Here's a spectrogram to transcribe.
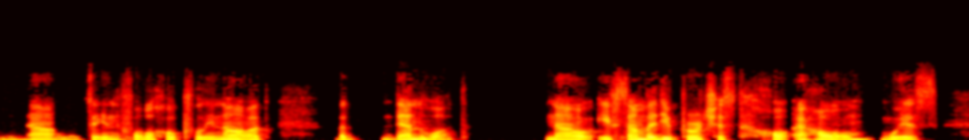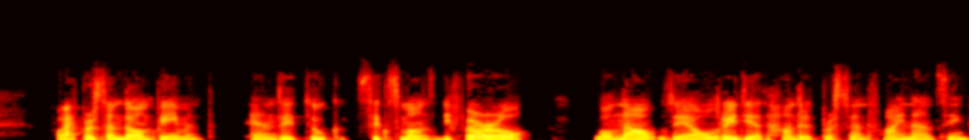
now, let's say in fall, hopefully not. But then what? Now, if somebody purchased ho- a home with 5% down payment and they took six months deferral, well, now they are already at 100% financing.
